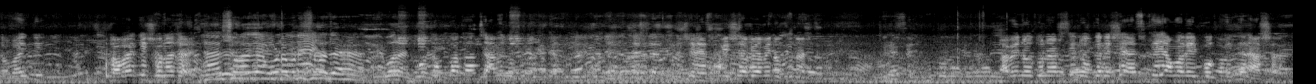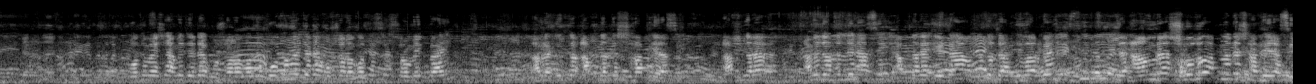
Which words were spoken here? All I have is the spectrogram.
সবাইকে সবাইকে শোনা যায়? হ্যাঁ শোনা যায় মোটামুটি শোনা যায় হ্যাঁ। বলেন। প্রথম কথা হচ্ছে আমি নতুন এসপি হিসাবে আমি নতুন আসছি ঠিক আছে? আমি নতুন আসছি নতুন এসে আজকেই আমার এই প্রথম এখানে আসা। প্রথমে এসে আমি যেটা ঘোষণা করতে প্রথমে যেটা ঘোষণা করতেছি শ্রমিক ভাই আমরা কিন্তু আপনাদের সাথে আছি। আপনারা, আমি যতদিন আছি, আপনারা এটা অন্তত জানতে পারবেন যে আমরা শুধু আপনাদের সাথে আছি,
